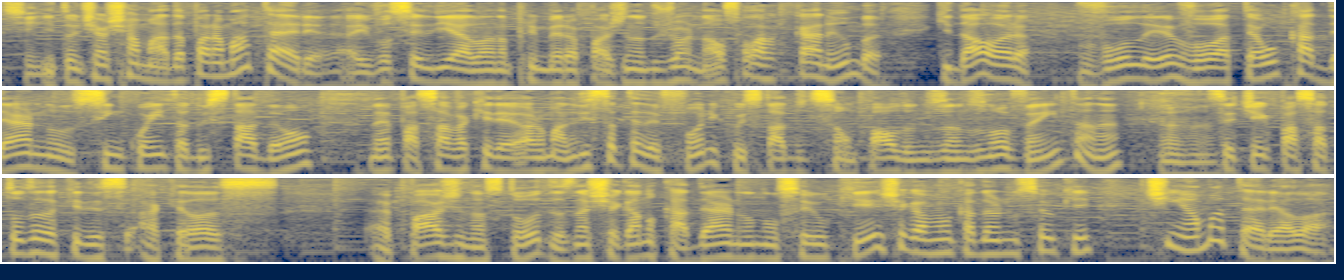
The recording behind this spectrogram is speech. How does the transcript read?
Sim. Então tinha chamada para a matéria. Aí você lia lá na primeira página do jornal e falava: caramba, que da hora, vou ler, vou até o caderno 50 do Estadão, né? Passava aquele. Era uma lista telefônica, o estado de São Paulo nos anos 90, né? Aham. Você tinha que passar todas aqueles, aquelas. eh, páginas todas, né? Chegar no caderno não sei o que, chegava no caderno não sei o que, tinha a matéria lá.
